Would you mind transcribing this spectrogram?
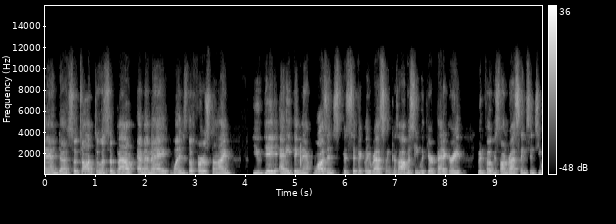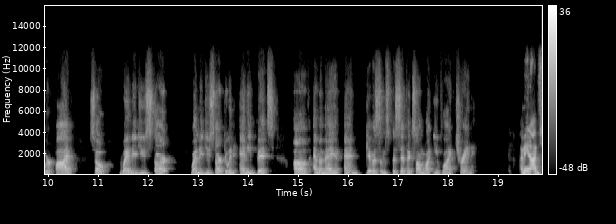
And uh, so, talk to us about MMA. When's the first time you did anything that wasn't specifically wrestling? Because obviously, with your pedigree, you've been focused on wrestling since you were five. So, when did you start? When did you start doing any bits of MMA? And give us some specifics on what you've liked training. I mean, I've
